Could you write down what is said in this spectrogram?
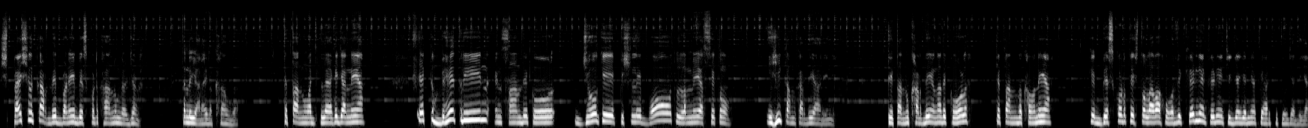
ਸਪੈਸ਼ਲ ਘਰ ਦੇ ਬਣੇ ਬਿਸਕੁਟ ਖਾਣ ਨੂੰ ਮਿਲ ਜਾਣ, ਤਾਂ ਨਜ਼ਾਰਾ ਹੀ ਵੱਖਰਾ ਹੋਊਗਾ। ਤੇ ਤੁਹਾਨੂੰ ਅੱਜ ਲੈ ਕੇ ਜਾਂਦੇ ਆ ਇੱਕ ਬਿਹਤਰੀਨ ਇਨਸਾਨ ਦੇ ਕੋਲ, ਜੋ ਕਿ ਪਿਛਲੇ ਬਹੁਤ ਲੰਮੇ ਅਰਸੇ ਤੋਂ ਇਹੀ ਕੰਮ ਕਰਦੇ ਆ ਰਹੇ ਨੇ। ਤੇ ਤੁਹਾਨੂੰ ਖੜਦੇ ਉਹਨਾਂ ਦੇ ਕੋਲ। ਤੇ ਤੁਹਾਨੂੰ ਵਿਖਾਉਨੇ ਆ ਕਿ ਬਿਸਕੁਟ ਤੇ ਇਸ ਤੋਂ ਇਲਾਵਾ ਹੋਰ ਵੀ ਕਿਹੜੀਆਂ ਕਿਹੜੀਆਂ ਚੀਜ਼ਾਂ ਜਿਹੜੀਆਂ ਤਿਆਰ ਕੀਤੀਆਂ ਜਾਂਦੀਆਂ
